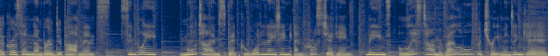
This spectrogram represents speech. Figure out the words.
across a number of departments. Simply, more time spent coordinating and cross-checking means less time available for treatment and care.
